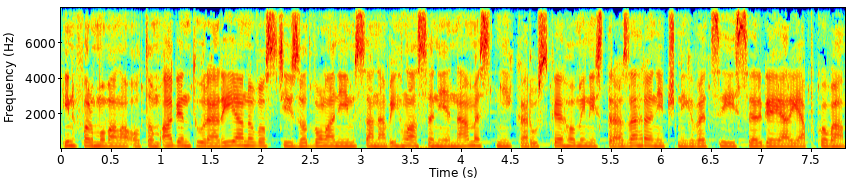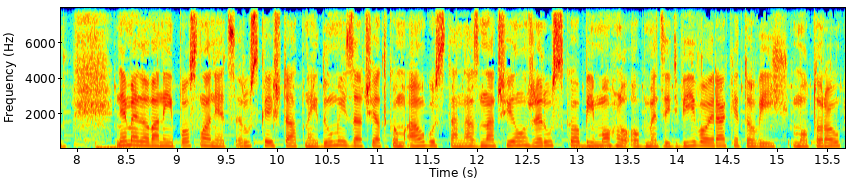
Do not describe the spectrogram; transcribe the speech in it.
Informovala o tom agentúra RIA Novosti s odvolaním sa na vyhlásenie námestníka ruského ministra zahraničných vecí Sergeja Riabkova. Nemenovaný poslanec Ruskej štátnej dumy začiatkom augusta naznačil, že Rusko by mohlo obmedziť vývoj raketových motorov,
